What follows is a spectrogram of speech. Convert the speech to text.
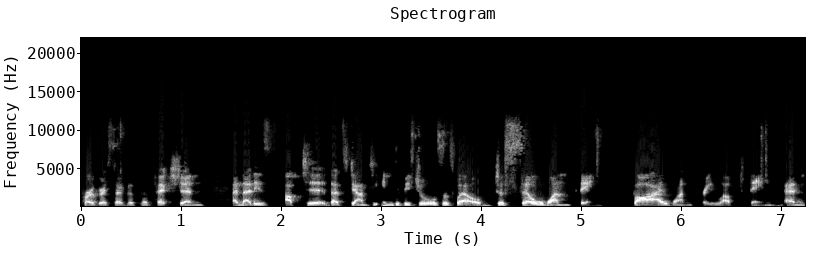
progress over perfection. And that is up to, that's down to individuals as well. Just sell one thing, buy one pre loved thing. And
